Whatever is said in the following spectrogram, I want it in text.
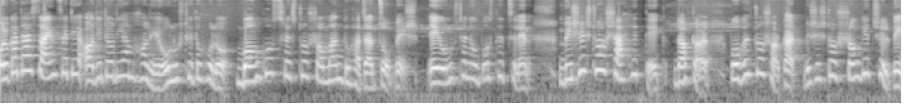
কলকাতা সায়েন্স সিটি অডিটোরিয়াম হলে অনুষ্ঠিত হল বঙ্গশ্রেষ্ঠ সম্মান দু হাজার চব্বিশ। এই অনুষ্ঠানে উপস্থিত ছিলেন বিশিষ্ট সাহিত্যিক ডক্টর পবিত্র সরকার, বিশিষ্ট সংগীত শিল্পী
